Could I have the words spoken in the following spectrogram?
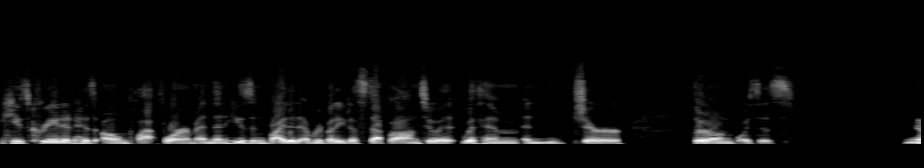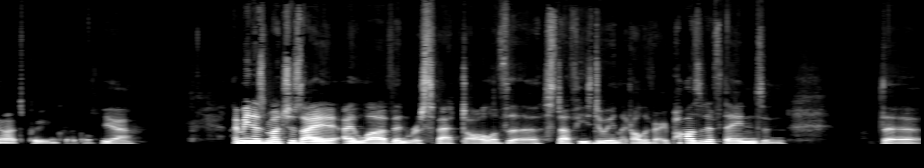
he's created his own platform and then he's invited everybody to step onto it with him and share their own voices. Yeah, it's pretty incredible. Yeah. I mean, as much as I, I love and respect all of the stuff he's doing, like all the very positive things and the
